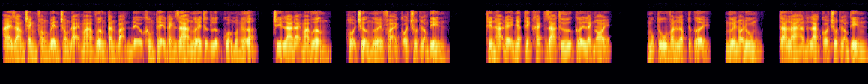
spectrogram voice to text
Ai dám tranh phong bên trong đại ma vương căn bản đều không thể đánh ra ngươi thực lực của một nửa, chỉ là đại ma vương, hội trưởng ngươi phải có chút lòng tin. Thiên hạ đệ nhất thích khách dạ thứ cười lạnh nói. Mục tu văn lập tức cười, ngươi nói đúng, ta là hẳn là có chút lòng tin,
